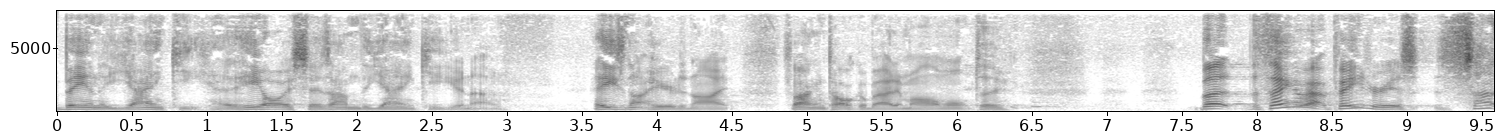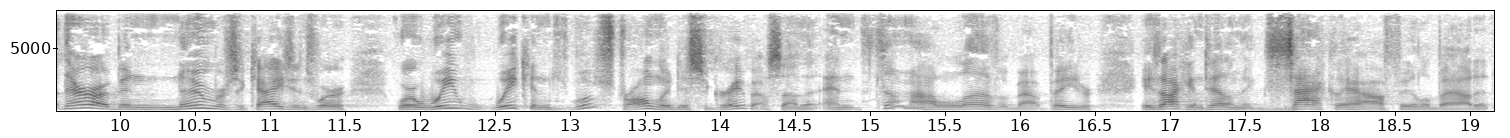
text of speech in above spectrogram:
being a Yankee. He always says, I'm the Yankee, you know. He's not here tonight, so I can talk about him all I want to. But the thing about Peter is, some, there have been numerous occasions where, where we, we can we'll strongly disagree about something. And something I love about Peter is I can tell him exactly how I feel about it,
